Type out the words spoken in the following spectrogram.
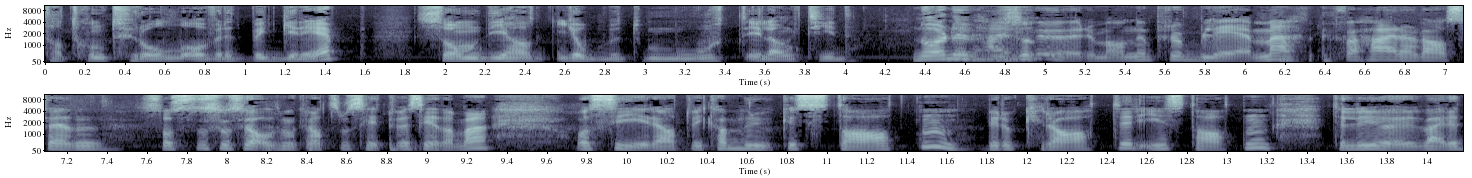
tatt kontroll over et begrep som de har jobbet mot i lang tid. Men her så, hører man jo problemet. For her er det altså en sosialdemokrat som sitter ved siden av meg og sier at vi kan bruke staten, byråkrater i staten, til å gjøre, være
